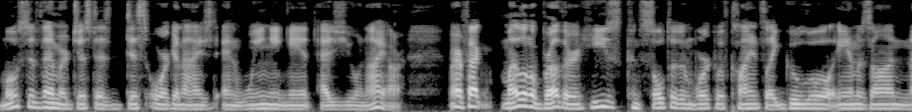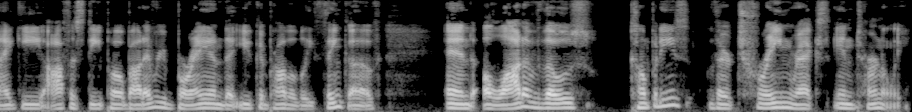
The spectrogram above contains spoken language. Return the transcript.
most of them are just as disorganized and winging it as you and I are. Matter of fact, my little brother, he's consulted and worked with clients like Google, Amazon, Nike, Office Depot, about every brand that you could probably think of. And a lot of those companies, they're train wrecks internally.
